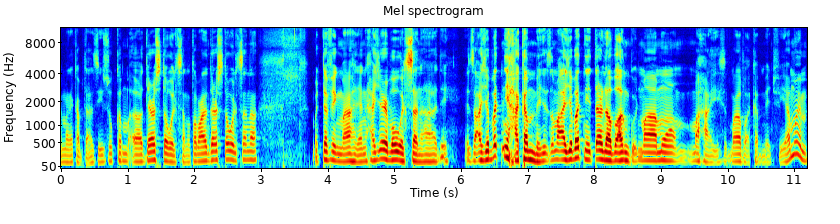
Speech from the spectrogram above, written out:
الملك عبد العزيز. وكم آه، درست أول سنة. طبعا درست أول سنة متفق مع أهلي أنا حجرب أول سنة هذه إذا عجبتني حكمل إذا ما عجبتني ترى بنقل ما مو ما حيس ما بكمل فيها. المهم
